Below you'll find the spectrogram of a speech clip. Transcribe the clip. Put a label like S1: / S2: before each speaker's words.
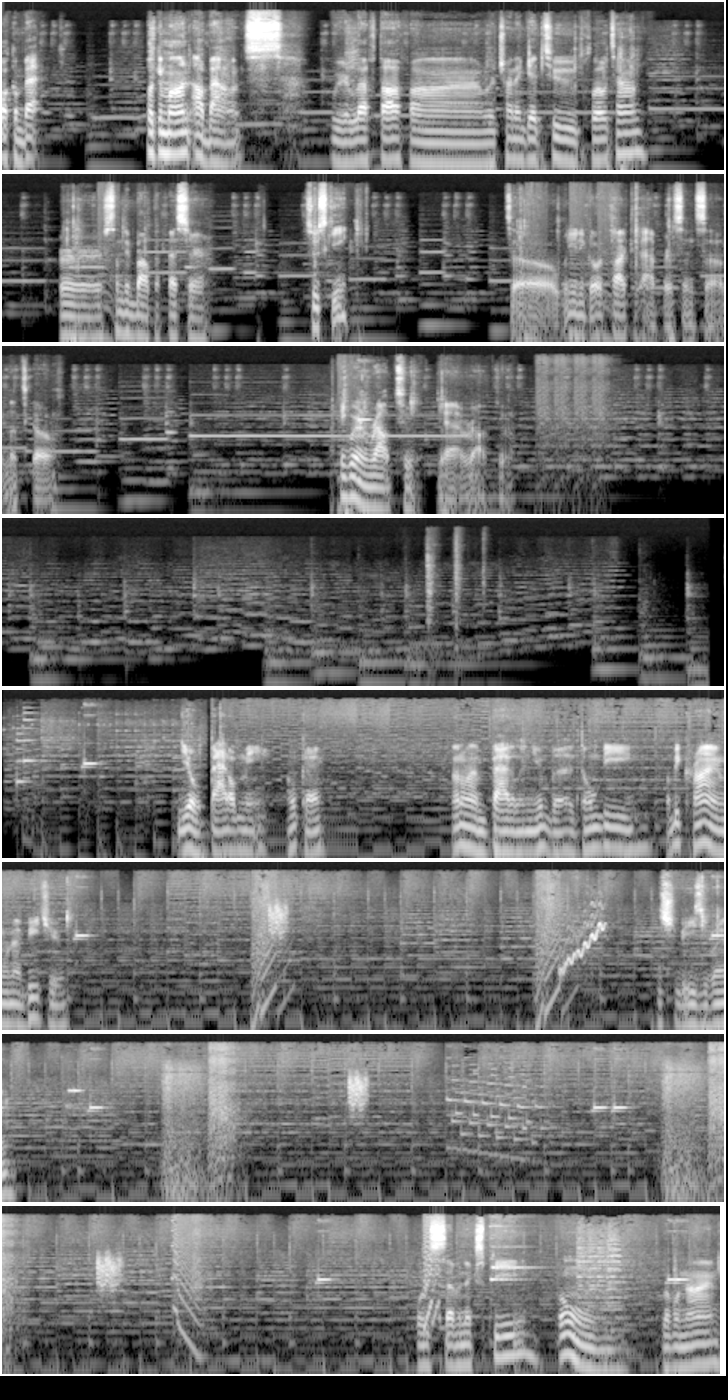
S1: Welcome back. Pokemon Outbounds. We were left off on we're trying to get to Town for something about Professor Suski. So we need to go talk to that person. So let's go. I think we're in Route 2. Yeah, Route 2. Yo, battle me. Okay. I don't know I'm battling you, but don't be I'll be crying when I beat you. This should be easy win. Forty-seven XP. Boom. Level nine.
